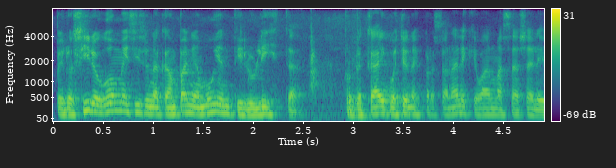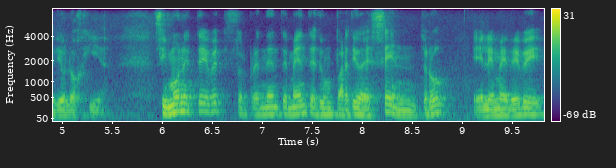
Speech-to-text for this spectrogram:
pero Ciro Gómez hizo una campaña muy antilulista, porque acá hay cuestiones personales que van más allá de la ideología. Simone Tebet, sorprendentemente, es de un partido de centro, el MDB,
